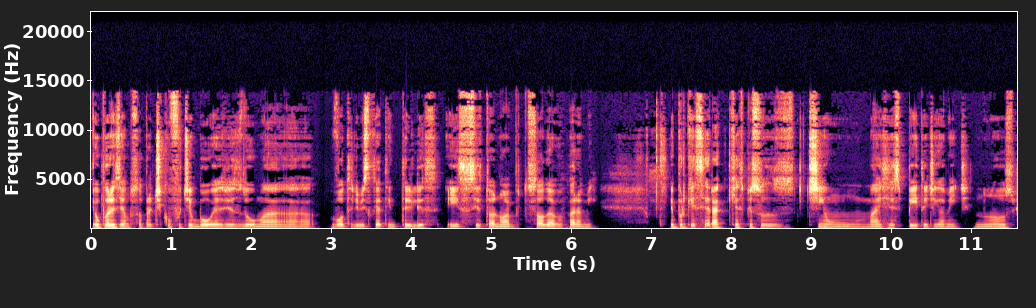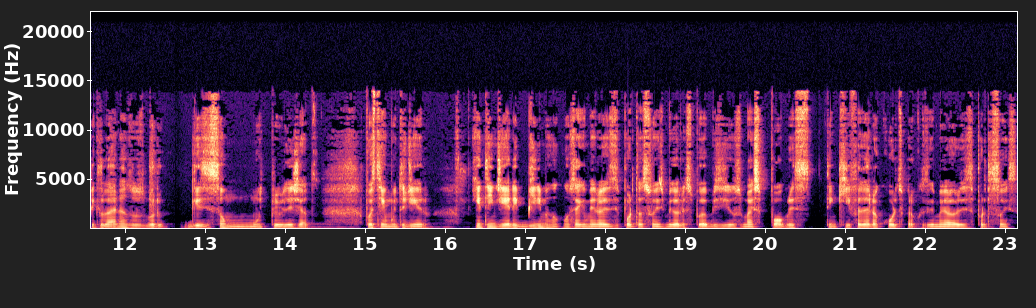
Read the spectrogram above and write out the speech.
Eu, por exemplo, só pratico futebol e às vezes dou uma volta de bicicleta em trilhas e isso se torna um hábito saudável para mim. E por que será que as pessoas tinham mais respeito antigamente? Nos Peaky os burgueses são muito privilegiados, pois têm muito dinheiro. Quem tem dinheiro e Birmingham consegue melhores exportações, melhores pubs, e os mais pobres têm que fazer acordos para conseguir melhores exportações.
